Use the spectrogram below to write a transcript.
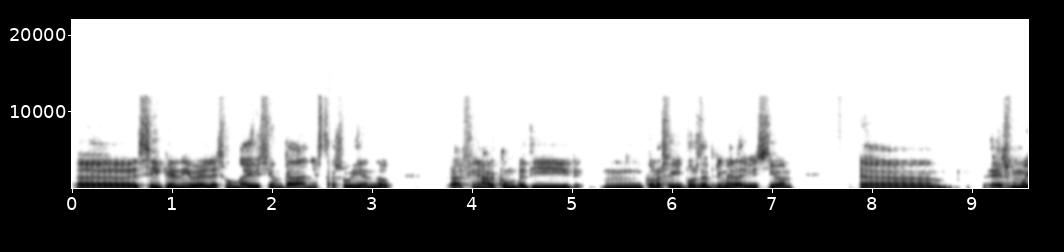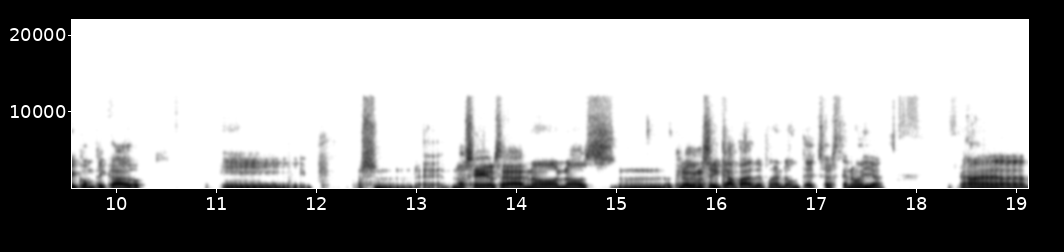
Uh, sí que el nivel de segunda división cada año está subiendo, pero al final competir mm, con los equipos de primera división uh, es muy complicado. Y pues no sé, o sea, no nos creo que no soy capaz de ponerle un techo a este. Uh,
